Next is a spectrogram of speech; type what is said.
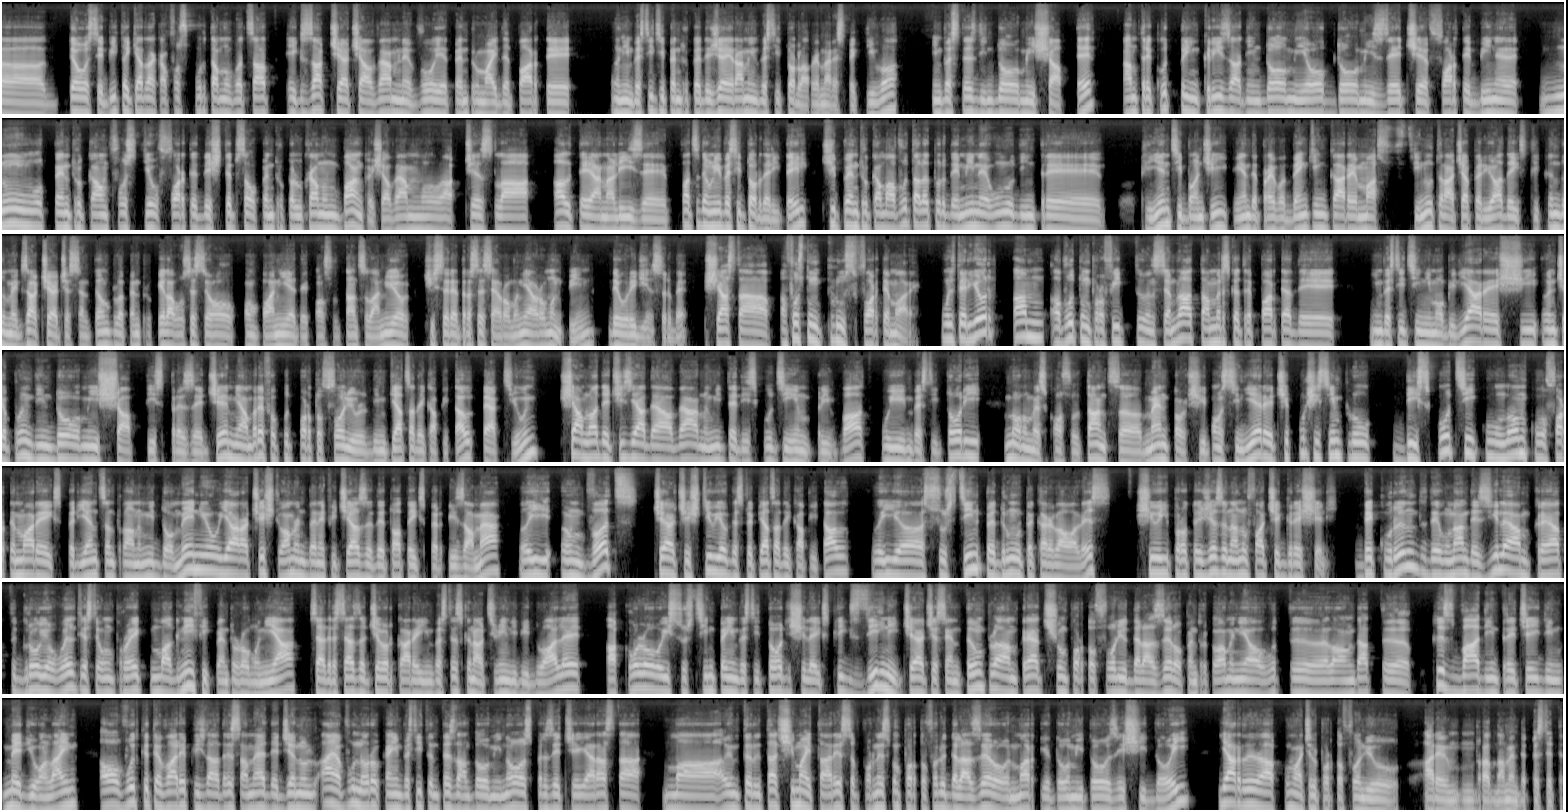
deosebită, chiar dacă a fost scurtă, am învățat exact ceea ce aveam nevoie pentru mai departe în investiții pentru că deja eram investitor la vremea respectivă. Investesc din 2007. Am trecut prin criza din 2008-2010 foarte bine, nu pentru că am fost eu foarte deștept sau pentru că lucram în bancă și aveam uh, acces la alte analize față de un investitor de retail, ci pentru că am avut alături de mine unul dintre clienții băncii, client de private banking, care m-a susținut în acea perioadă explicându-mi exact ceea ce se întâmplă, pentru că el avusese o companie de consultanță la New York și se retrăsese în România, român pin, de origini sârbe. Și asta a fost un plus foarte mare. Ulterior, am avut un profit însemnat, am mers către partea de investiții în imobiliare și începând din 2017 mi-am refăcut portofoliul din piața de capital pe acțiuni și am luat decizia de a avea anumite discuții în privat cu investitorii nu o numesc consultanță, mentor și consiliere, ci pur și simplu discuții cu un om cu o foarte mare experiență într-un anumit domeniu, iar acești oameni beneficiază de toată expertiza mea, îi învăț ceea ce știu eu despre piața de capital, îi uh, susțin pe drumul pe care l-au ales și îi protejez în a nu face greșeli. De curând, de un an de zile, am creat Grow Your Wealth. Este un proiect magnific pentru România. Se adresează celor care investesc în acțiuni individuale, Acolo îi susțin pe investitori și le explic zilnic ceea ce se întâmplă. Am creat și un portofoliu de la zero, pentru că oamenii au avut uh, la un moment dat uh, câțiva dintre cei din mediul online au avut câteva replici la adresa mea de genul ai avut noroc că ai investit în Tesla în 2019, iar asta m-a întărâtat și mai tare să pornesc un portofoliu de la zero în martie 2022, iar uh, acum acel portofoliu are un randament de peste 30-35%,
